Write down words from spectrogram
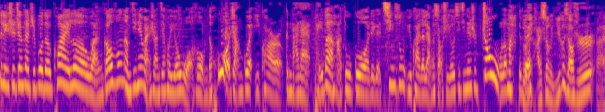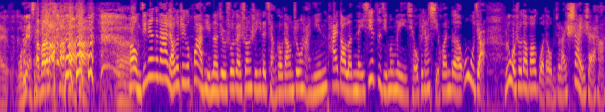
这里是正在直播的快乐晚高峰，那么今天晚上将会由我和我们的霍掌柜一块儿跟大家陪伴哈，度过这个轻松愉快的两个小时。尤其今天是周五了嘛，对不对？还剩一个小时，哎，我们也下班了。嗯 好，我们今天跟大家聊的这个话题呢，就是说在双十一的抢购当中哈，您拍到了哪些自己梦寐以求、非常喜欢的物件？如果收到包裹的，我们就来晒一晒哈；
